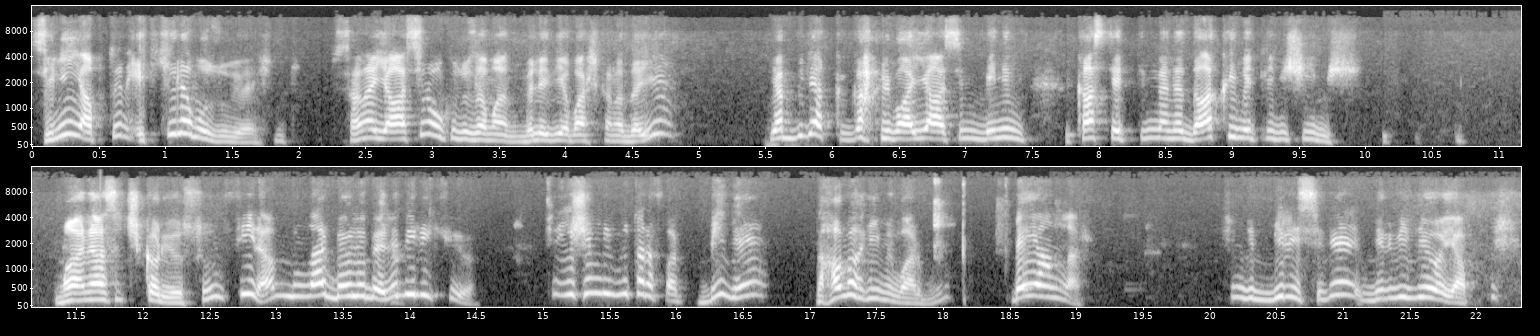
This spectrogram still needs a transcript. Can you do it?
senin yaptığın etkiyle bozuluyor. Şimdi sana Yasin okuduğu zaman belediye başkan adayı ya bir dakika galiba Yasin benim kastettiğimden de daha kıymetli bir şeymiş. Manası çıkarıyorsun filan. Bunlar böyle böyle birikiyor. Şimdi işin bir bu tarafı var. Bir de daha vahimi var bunun. Beyanlar. Şimdi birisi de bir video yapmış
